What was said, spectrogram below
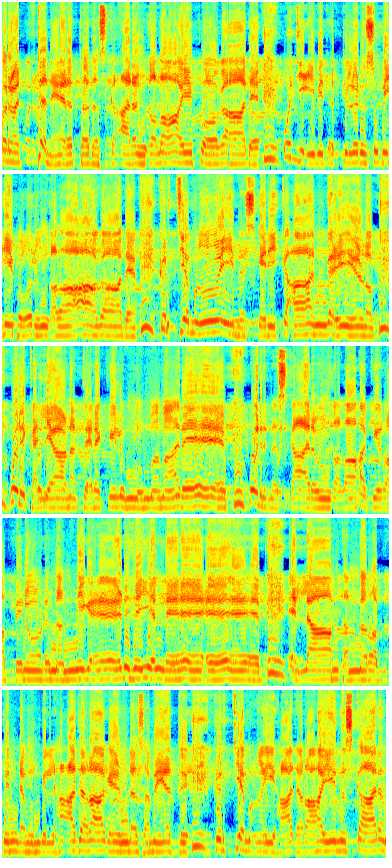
ഒരൊറ്റ നേരത്തെ നിസ്കാരം കളായി പോകാതെ ജീവിതത്തിൽ ഒരു സുബിഹി പോലും കളാകാതെ കൃത്യമായി നിസ്കരിക്കാൻ കഴിയണം. ഒരു കല്യാണ തിരക്കിലും ഉമ്മമാരെ ഒരു നിസ്കാരവും കളാക്കി റബ്ബിനോട് നന്ദി കേട് ചെയ്യല്ലേ? എല്ലാം തന്ന റബ്ബിന്റെ മുമ്പിൽ ഹാജരാകേണ്ട സമയത്ത് കൃത്യമായി ഹാജരായി നിസ്കാരം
